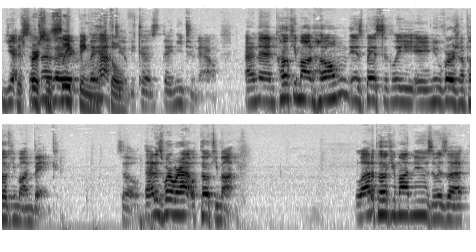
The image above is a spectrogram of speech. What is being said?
yes This person's they, sleeping, they have go. to because they need to now and then pokemon home is basically a new version of pokemon bank so that is where we're at with pokemon a lot of pokemon news it was a,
